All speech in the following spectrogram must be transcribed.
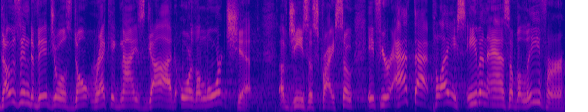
those individuals don't recognize God or the lordship of Jesus Christ. So if you're at that place, even as a believer,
